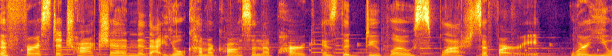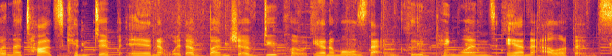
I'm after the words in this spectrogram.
The first attraction that you'll come across in the park is the Duplo Splash Safari, where you and the tots can dip in with a bunch of Duplo animals that include penguins and elephants.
